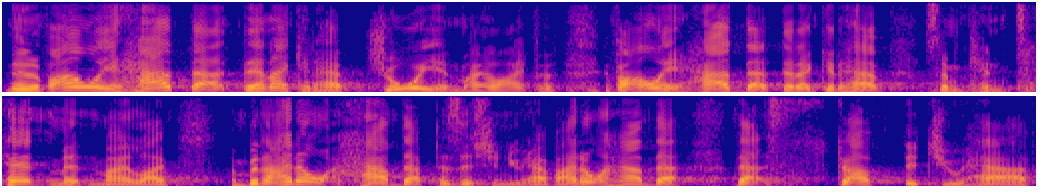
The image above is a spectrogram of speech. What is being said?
Then if I only had that, then I could have joy in my life. If, if I only had that, then I could have some contentment in my life. But I don't have that position you have. I don't have that, that stuff that you have.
